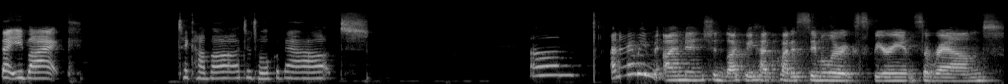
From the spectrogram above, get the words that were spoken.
that you'd like to cover, to talk about? Um, I know we, I mentioned like we had quite a similar experience around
